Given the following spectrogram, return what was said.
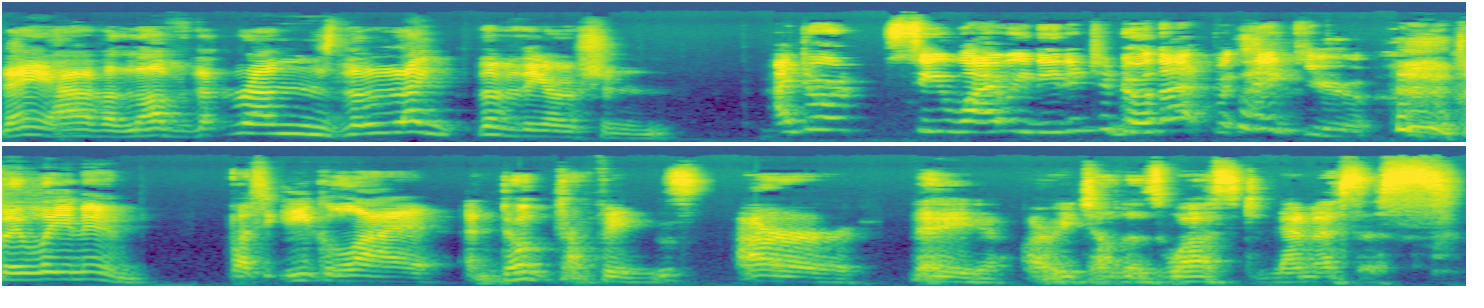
They have a love that runs the length of the ocean. I don't see why we needed to know that, but thank you. they lean in. But Eagle Eye and Dog Droppings are they are each other's worst nemesis.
